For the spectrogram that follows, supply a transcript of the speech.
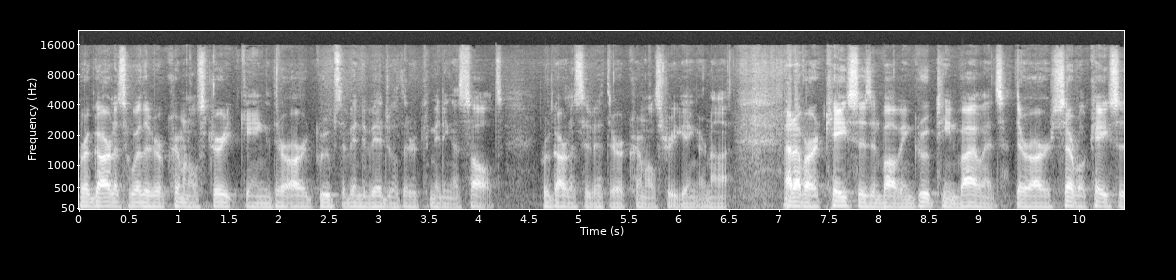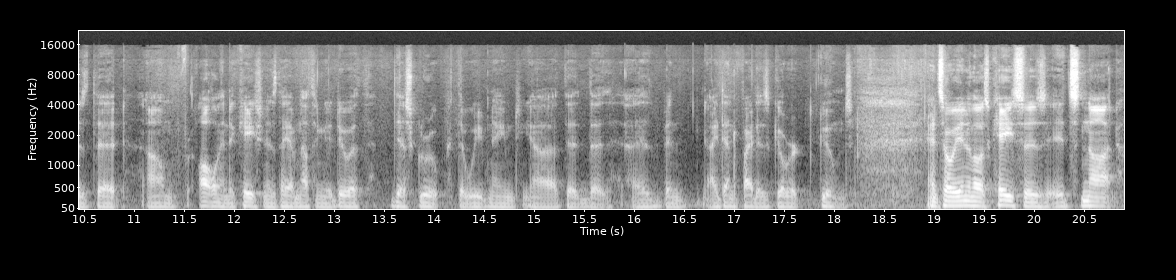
regardless of whether they're a criminal street gang, there are groups of individuals that are committing assaults, regardless of if they're a criminal street gang or not. Out of our cases involving group teen violence, there are several cases that um, all indication is they have nothing to do with this group that we've named, uh, that, that has been identified as Gilbert Goons. And so in those cases, it's not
